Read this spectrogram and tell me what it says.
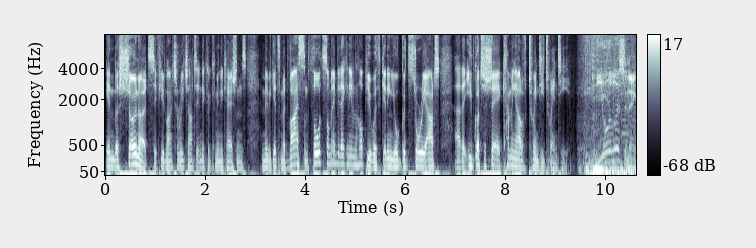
in the show notes if you'd like to reach out to Indika Communications and maybe get some advice, some thoughts, or maybe they can even help you with getting your good story out uh, that you've got to share coming out of 2020. You're listening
